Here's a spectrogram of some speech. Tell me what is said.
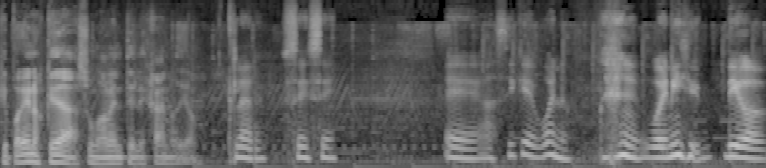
que por ahí nos queda sumamente lejano, digamos. Claro, sí, sí. Eh, así que bueno, buenísimo. Digo,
